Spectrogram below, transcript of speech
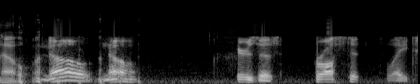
No. no, no. Here's this: frosted flakes.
